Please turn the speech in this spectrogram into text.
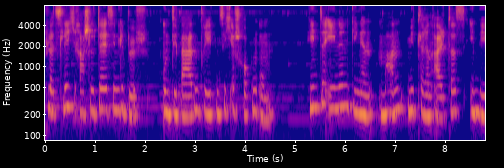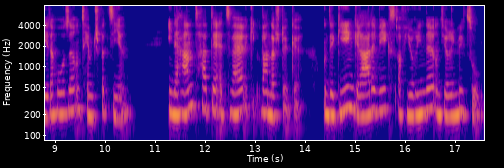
Plötzlich raschelte es im Gebüsch, und die beiden drehten sich erschrocken um. Hinter ihnen ging ein Mann mittleren Alters in Lederhose und Hemd spazieren. In der Hand hatte er zwei Wanderstöcke und er ging geradewegs auf Jorinde und Joringel zu.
